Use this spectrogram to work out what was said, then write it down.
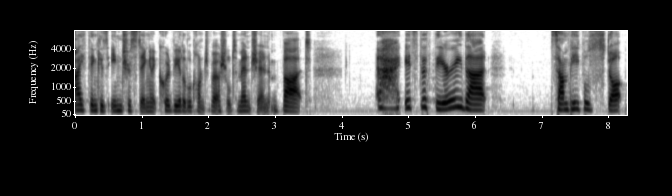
I think is interesting, and it could be a little controversial to mention, but uh, it's the theory that some people stop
